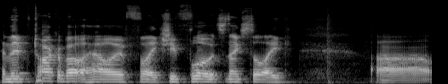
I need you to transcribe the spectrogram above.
And they talk about how if like she floats next to like uh,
